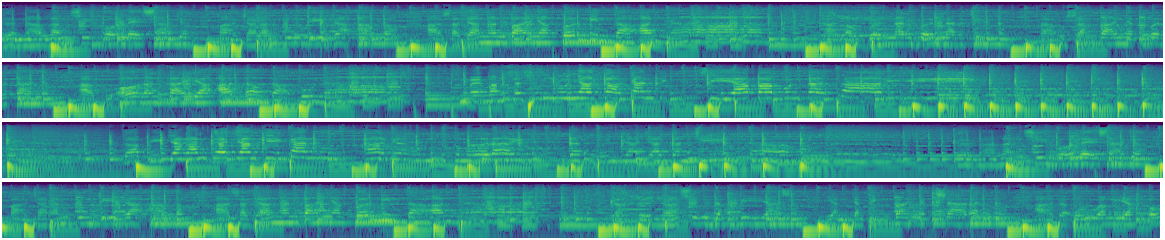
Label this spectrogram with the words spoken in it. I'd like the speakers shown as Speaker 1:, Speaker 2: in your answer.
Speaker 1: Kenalan sih boleh saja Pacaran pun tidak apa Asal jangan banyak permintaannya. Kalau benar-benar cinta Tak usah banyak bertanya. Aku orang kaya atas saja. Pacaran pun tidak apa Asal jangan banyak permintaannya Karena sudah biasa Yang cantik banyak syaratnya Ada uang ya oke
